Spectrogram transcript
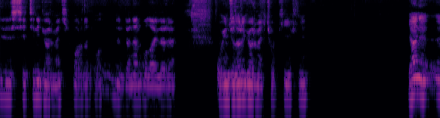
e, setini görmek, orada dönen olayları, oyuncuları görmek çok keyifli. Yani e,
